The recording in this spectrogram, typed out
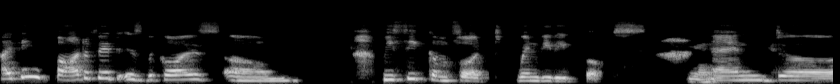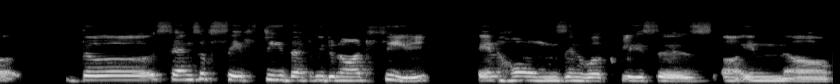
I think part of it is because um, we seek comfort when we read books. Yeah. And uh, the sense of safety that we do not feel in homes, in workplaces, uh, in uh,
